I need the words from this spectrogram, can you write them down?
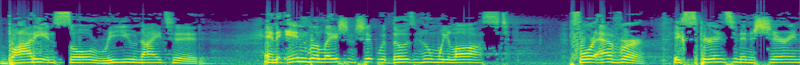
Body and soul reunited and in relationship with those whom we lost forever, experiencing and sharing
